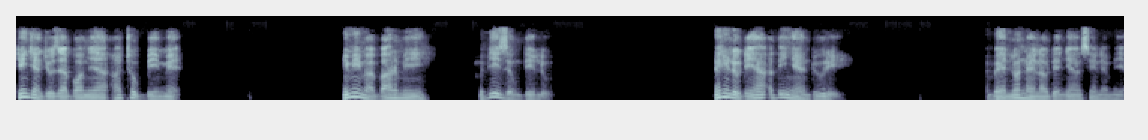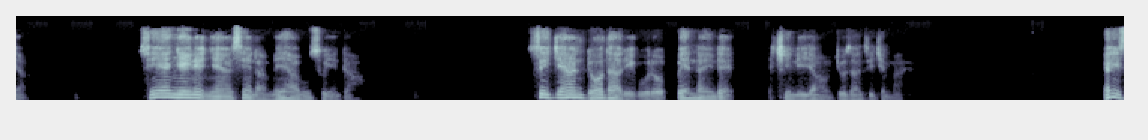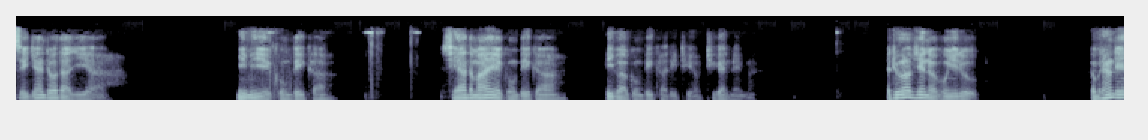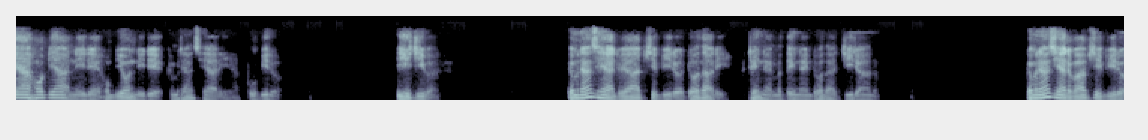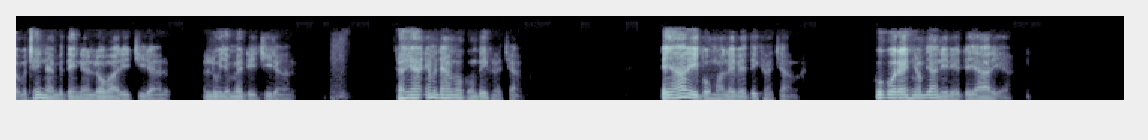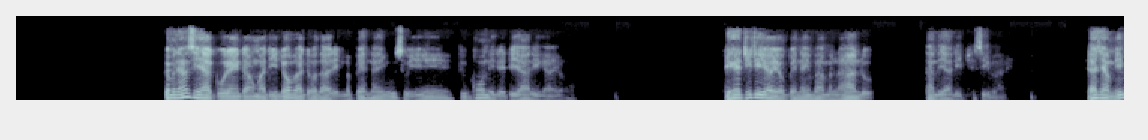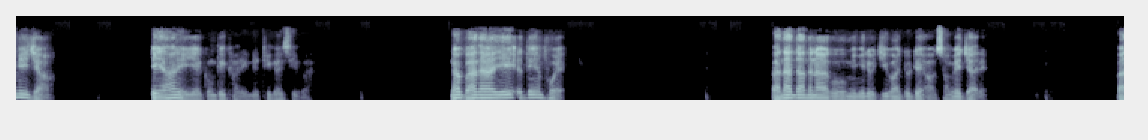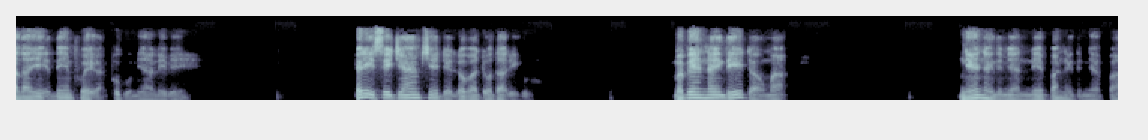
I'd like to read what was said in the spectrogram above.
ကျင့်ကြံကြိုးစားပွားများအထုတ်ပေမဲ့မိမိမှာပါရမီမပြည့်စုံသေးလို့အဲ့ဒီလိုတရားအသိဉာဏ်ဒူးတွေအဘယ်လွတ်နိုင်လောက်တဲ့ဉာဏ်အဆင့်လည်းမရ ဆင်းရဲငြိမ်းတဲ့ဉာဏ်အဆင့်တော့မရဘူးဆိုရင်တော့စိတ်ကြမ်းဒေါသတွေကိုတော့ပယ်နိုင်တဲ့အခြေအနေရအောင်ကြိုးစားစီခြင်းပါအဲ့ဒီစိတ်ကြမ်းဒေါသကြီးဟာမိမိရဲ့ဂုဏ်သိက္ခာဆရာသမားရဲ့ဂုဏ်သိက္ခာမိဘဂုဏ်သိက္ခာတွေထီအောင်ထိခိုက်နိုင်မှာအထူးအဖြင့်တော့ဘုန်းကြီးတို့ ကမ္မထံတရားဟောပြနေတဲ့ဟောပြောနေတဲ့ကမ္မထံဆရာတွေဟာပို့ပြီးတော့အရေးကြီးပါတယ်ကမ္မဋ္ဌာန်းဆရာတရားဖြစ်ပြီးတော့ဒေါသတွေအထိတ်နိုင်မသိနိုင်ဒေါသကြီးတာတော့ကမ္မဋ္ဌာန်းဆရာတစ်ပါးဖြစ်ပြီးတော့မထိတ်နိုင်မသိနိုင်လောဘတွေကြီးတာတော့အလိုရမက်တွေကြီးတာတော့ဒါရအင်မတန်ကိုဂုံသိက္ခာကြပါတရားတွေပုံမှာလည်းပဲသိက္ခာကြပါကိုကိုယ်တိုင်ညွှန်ပြနေတဲ့တရားတွေဟာ မ္မဋ္ဌာန်းဆရာကိုယ်တိုင်တောင်မှဒီလောဘဒေါသတွေမပယ်နိုင်ဘူးဆိုရင်သူခေါ်နေတဲ့တရားတွေကရောတကယ်ထိထိရောက်ရောက်ပဲနိုင်ပါမလားလို့တန်တရားတွေဖြစ်စေပါတယ်။ဒါကြောင့်မိမိကြောင့်တရားတွေရဲ့ဂုဏ်သိက္ခာတွေနဲ့ထိခိုက်စေပါတယ်။နောက်ဘာသာရေးအသင်းအဖွဲ့ဘာသာသာသနာကိုမိမိတို့ကြီးပွားတိုးတက်အောင်ဆောင်ရွက်ကြတယ်။ဘာသာရေးအသင်းအဖွဲ့ကပုဂ္ဂိုလ်များလေးပဲ။ အဲ့ဒီစိတ်ကြမ်းဖြစ်တဲ့လောဘဒေါသတွေကိုမပင်နိုင်သေးတောင်မှနည်းနိုင်သည်များနေပါနိုင်သည်များပါ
